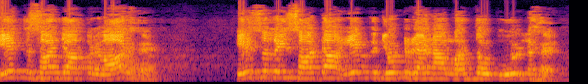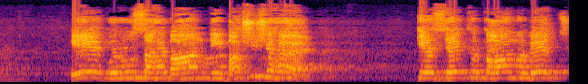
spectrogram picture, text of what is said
ਇੱਕ ਸਾਂਝਾ ਪਰਿਵਾਰ ਹੈ। ਇਸ ਲਈ ਸਾਡਾ ਇੱਕ ਇਕਜੁੱਟ ਰਹਿਣਾ ਮਹੱਤਵਪੂਰਨ ਹੈ। ਇਹ ਗੁਰੂ ਸਾਹਿਬਾਨ ਦੀ ਬਖਸ਼ਿਸ਼ ਹੈ ਕਿ ਸਿੱਖ ਕੌਮ ਵਿੱਚ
